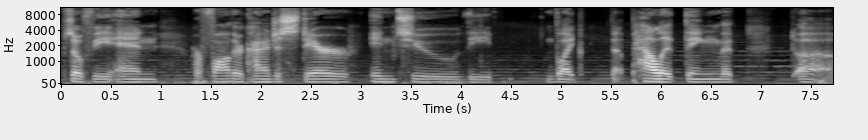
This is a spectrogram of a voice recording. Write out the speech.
Sophie, and her father kind of just stare into the like that palette thing that uh,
